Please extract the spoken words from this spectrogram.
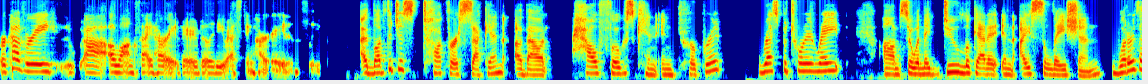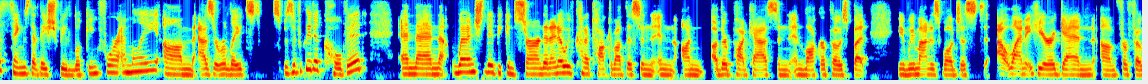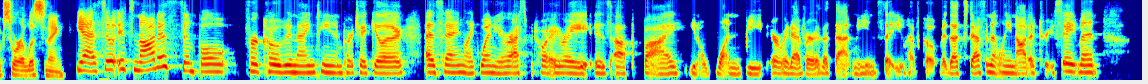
recovery uh, alongside heart rate variability, resting heart rate, and sleep. I'd love to just talk for a second about how folks can interpret respiratory rate. Um, so when they do look at it in isolation, what are the things that they should be looking for, Emily, um, as it relates specifically to COVID? And then when should they be concerned? And I know we've kind of talked about this in, in on other podcasts and, and locker posts, but you know, we might as well just outline it here again um, for folks who are listening. Yeah, so it's not as simple for COVID 19 in particular as saying like when your respiratory rate is up by, you know, one beat or whatever, that that means that you have COVID. That's definitely not a true statement.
